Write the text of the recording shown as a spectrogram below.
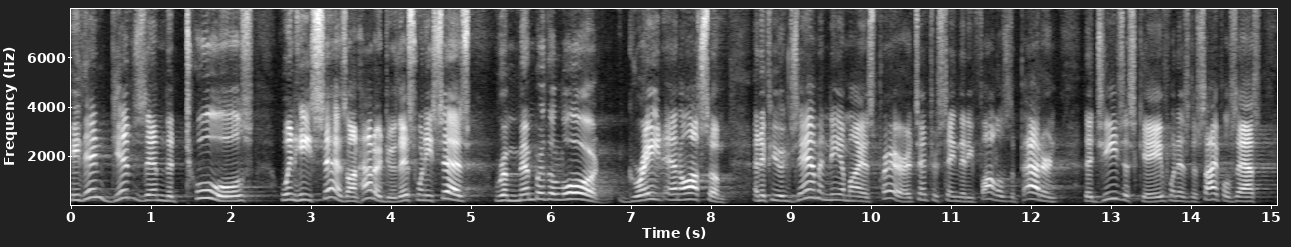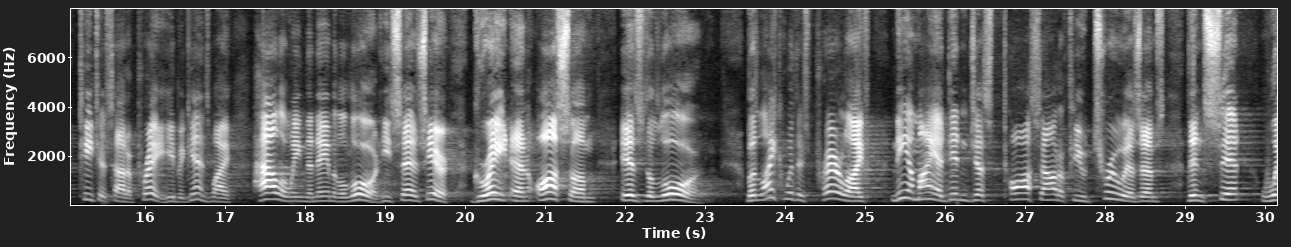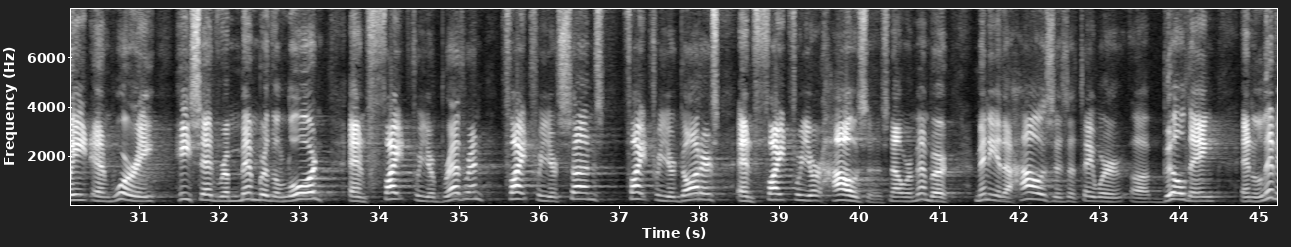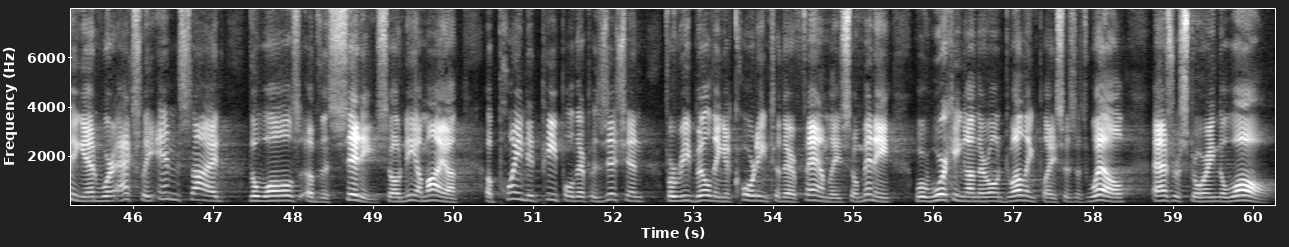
He then gives them the tools when he says on how to do this, when he says, Remember the Lord, great and awesome. And if you examine Nehemiah's prayer, it's interesting that he follows the pattern that Jesus gave when his disciples asked, teach us how to pray. He begins by hallowing the name of the Lord. He says here, Great and awesome is the Lord. But like with his prayer life, Nehemiah didn't just toss out a few truisms, then sit, wait, and worry. He said, Remember the Lord and fight for your brethren, fight for your sons, fight for your daughters, and fight for your houses. Now remember, many of the houses that they were uh, building and living in were actually inside the walls of the city. So Nehemiah appointed people their position for rebuilding according to their families. So many were working on their own dwelling places as well as restoring the wall.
